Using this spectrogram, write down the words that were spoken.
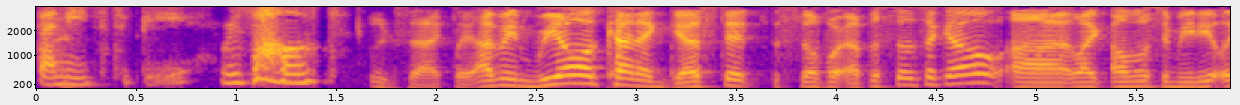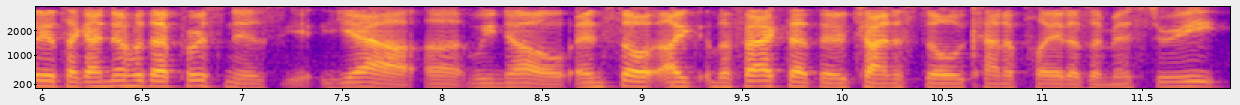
that needs to be resolved. Exactly. I mean, we all kind of guessed it several episodes ago. Uh, like almost immediately, it's like I know who that person is. Y- yeah, uh, we know. And so, like the fact that they're trying to still kind of play it as a mystery,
